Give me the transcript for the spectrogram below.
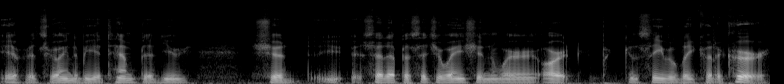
if it's going to be attempted, you should set up a situation where art conceivably could occur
